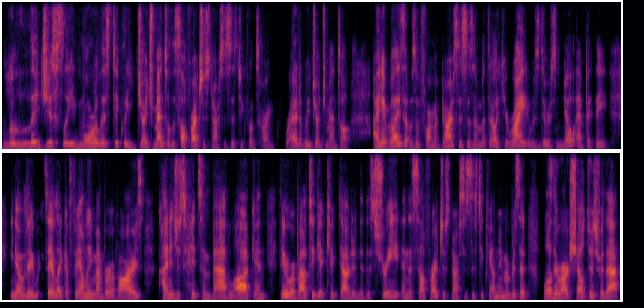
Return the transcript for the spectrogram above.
religiously, moralistically judgmental. The self righteous narcissistic folks are incredibly judgmental. I didn't realize that was a form of narcissism, but they're like, you're right. It was there was no empathy. You know, mm-hmm. they would say like a family member of ours kind of just hit some bad luck and they were about to get kicked out into the street. And the self righteous narcissistic family member said, well, there are shelters for that.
